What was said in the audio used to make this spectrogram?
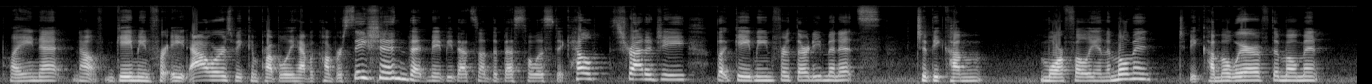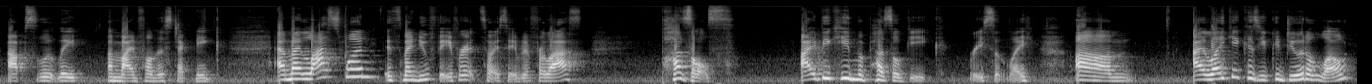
playing it. Now, gaming for eight hours, we can probably have a conversation that maybe that's not the best holistic health strategy, but gaming for 30 minutes to become more fully in the moment, to become aware of the moment, absolutely a mindfulness technique. And my last one is my new favorite, so I saved it for last puzzles. I became a puzzle geek recently. Um, I like it because you can do it alone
